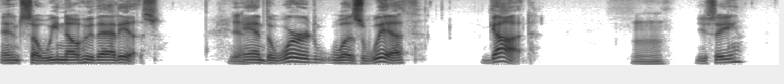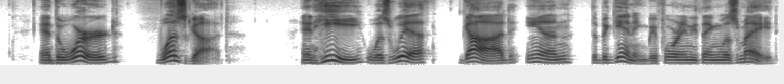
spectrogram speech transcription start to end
And so we know who that is. Yeah. And the Word was with God. You see? And the Word was God. And He was with God in the beginning before anything was made.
